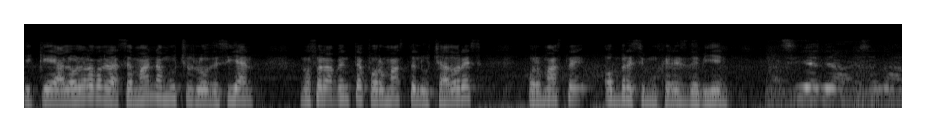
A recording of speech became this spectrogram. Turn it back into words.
y que a lo largo de la semana muchos lo decían, no solamente formaste luchadores, formaste hombres y mujeres de bien? Así es, mira, es una,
